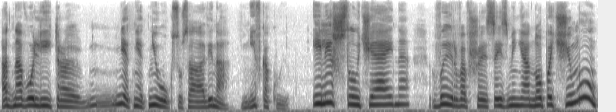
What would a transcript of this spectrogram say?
одного литра, нет, нет, не уксуса, а вина, ни в какую. И лишь случайно вырвавшаяся из меня «но почему?»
